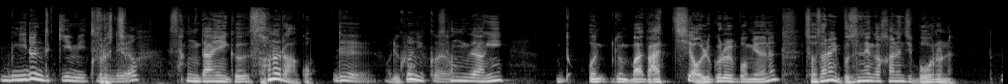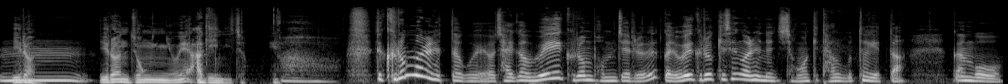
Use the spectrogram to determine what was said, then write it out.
막뭐 이런 느낌이 드는데요. 그렇죠. 상당히 그 서늘하고 네. 그리고 그러니까요. 상당히 어, 그 마- 마치 얼굴을 보면은 저 사람이 무슨 생각하는지 모르는 이런 음. 이런 종류의 악인이죠. 예. 근데 그런 말을 했다고 해요. 자기가 왜 그런 범죄를, 그러니까 왜 그렇게 생각을 했는지 정확히 답을 못 하겠다. 그러니까 뭐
